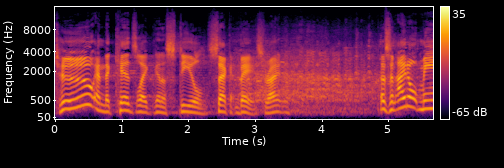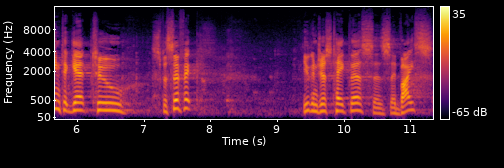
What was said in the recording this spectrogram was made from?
two, and the kid's like going to steal second base, right? Listen, I don't mean to get too specific. You can just take this as advice.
